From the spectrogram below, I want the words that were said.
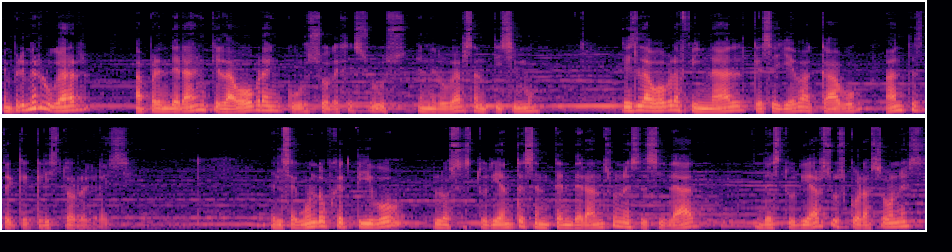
En primer lugar, aprenderán que la obra en curso de Jesús en el lugar santísimo es la obra final que se lleva a cabo antes de que Cristo regrese. El segundo objetivo, los estudiantes entenderán su necesidad de estudiar sus corazones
